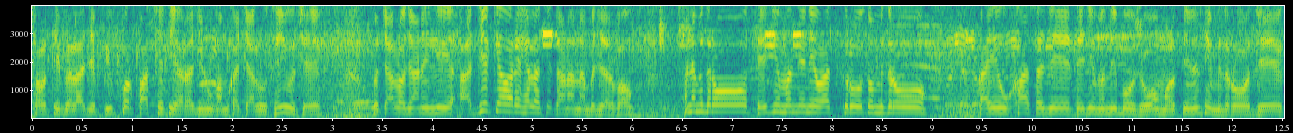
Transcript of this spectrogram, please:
સૌથી પહેલાં જે પીપર પાસેથી હરાજીનું કામકાજ ચાલુ થયું છે. તો ચાલો જાણી લઈએ, આજે કેવા રહેલા છે ધાણાના બજાર ભાવ? અને મિત્રો, તેજી મંદીની વાત કરું તો મિત્રો, કાંઈ એવું ખાસ આજે તેજી મંદી બહુ જોવા મળતી નથી. મિત્રો, જે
